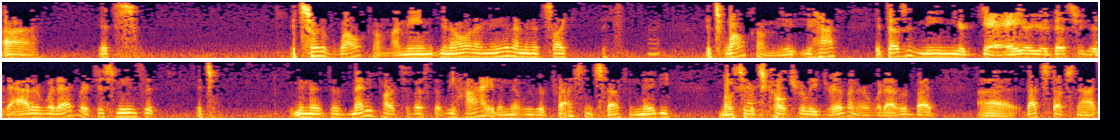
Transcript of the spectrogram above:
uh, it's it's sort of welcome. I mean, you know what I mean? I mean, it's like it's it's welcome. You you have. It doesn't mean you're gay or you're this or you're that or whatever. It just means that it's. I mean, there, there's many parts of us that we hide and that we repress and stuff, and maybe most of it's culturally driven or whatever. But uh, that stuff's not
